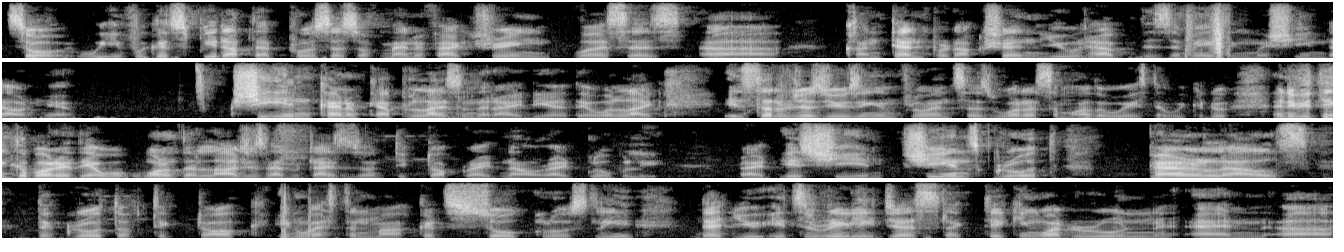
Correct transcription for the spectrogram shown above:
So we, if we could speed up that process of manufacturing versus uh, content production, you would have this amazing machine down here. Shein kind of capitalized on that idea. They were like, instead of just using influencers, what are some other ways that we could do? And if you think about it, they're one of the largest advertisers on TikTok right now, right? Globally, right? Is Shein. Shein's growth parallels the growth of TikTok in Western markets so closely that you it's really just like taking what Ruhnn and uh,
